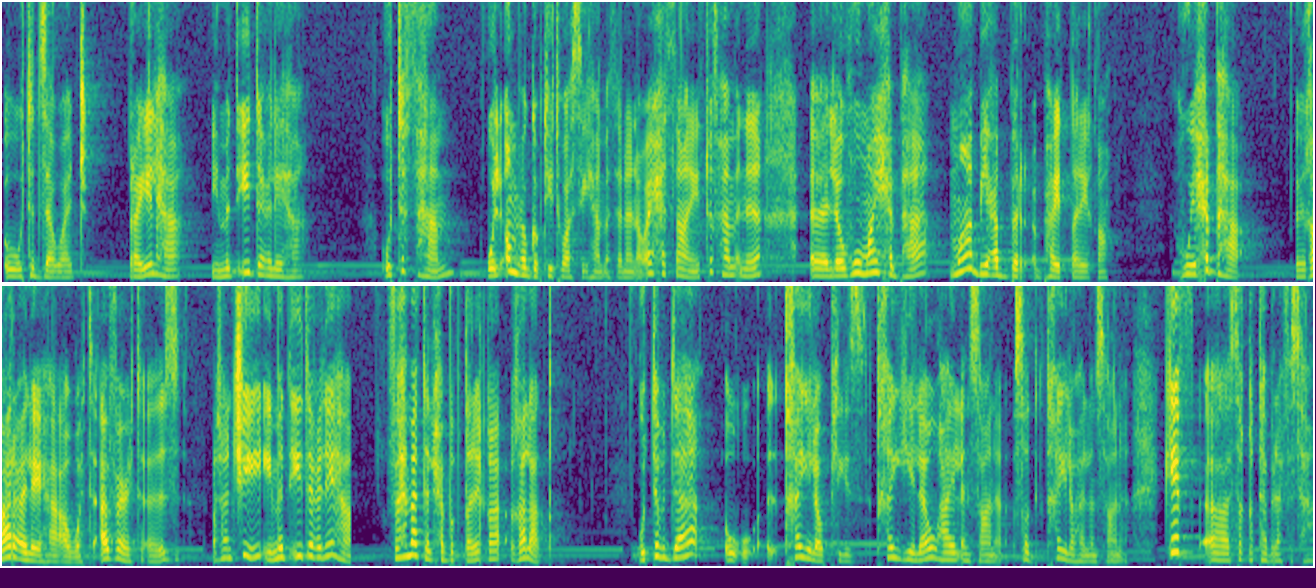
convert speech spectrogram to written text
وتتزوج. ريلها يمد إيده عليها وتفهم والأم عقب تتواسيها مثلا أو أي حد ثاني تفهم إنه آه، لو هو ما يحبها ما بيعبر بهاي الطريقة. هو يحبها يغار عليها أو whatever it is عشان شي يمد إيده عليها. فهمت الحب بطريقة غلط. وتبدأ تخيلوا please تخيلوا هاي الإنسانة صدق تخيلوا هاي الإنسانة. كيف آه ثقتها بنفسها؟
